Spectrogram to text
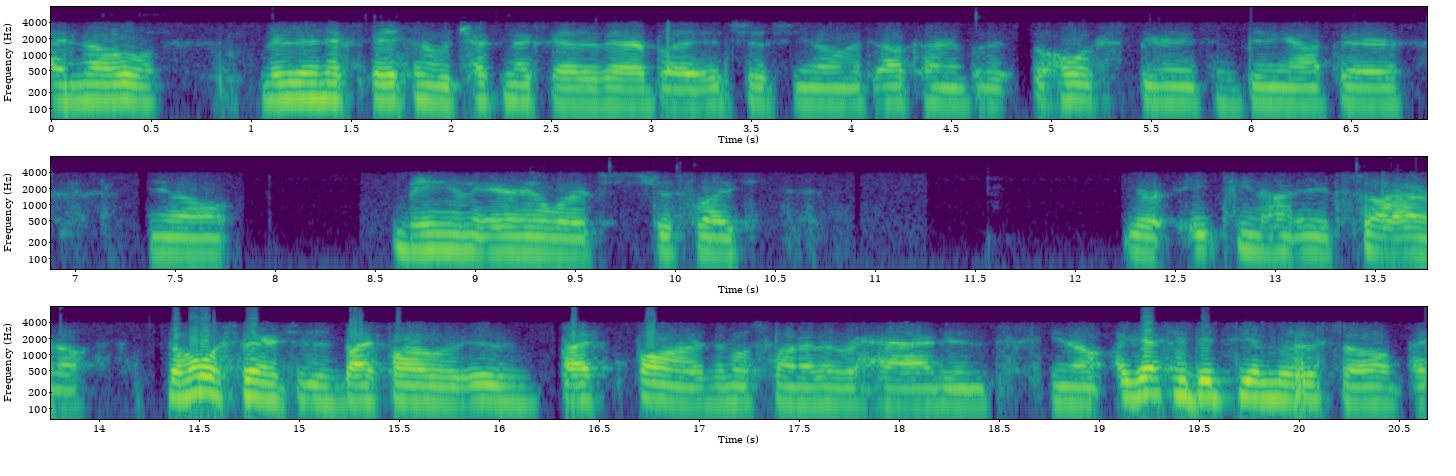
I know maybe the next basin we check the next day they're there. But it's just you know it's hunting, but it's the whole experience of being out there, you know, being in the area where it's just like you're 1800. It's so I don't know. The whole experience is by far is by far the most fun I've ever had, and you know, I guess we did see a moose, so I,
